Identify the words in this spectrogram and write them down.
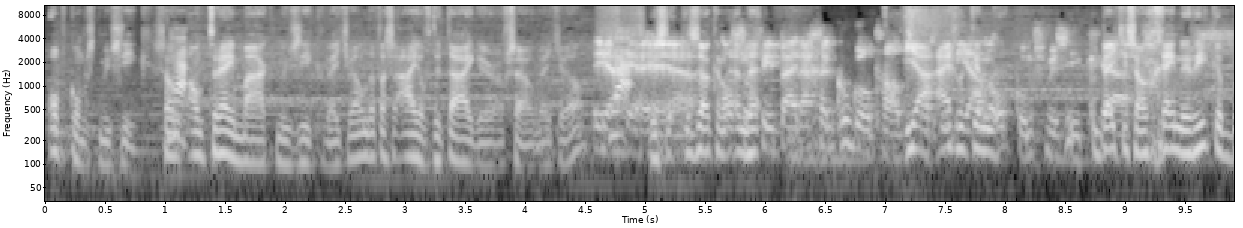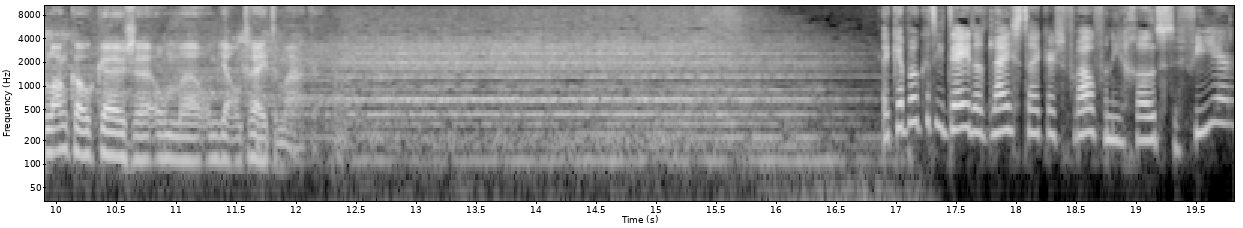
opkomstmuziek. Zo'n Ja. entree-maakmuziek, weet je wel. Net als Eye of the Tiger of zo, weet je wel. Ja, Ja. ja, ja, Dus het is ook een- Alsof een- je het bijna gegoogeld had. Ja, eigenlijk een- opkomstmuziek. Een ja. beetje zo'n generieke blanco keuze om, eh, om je entree te maken. Ik heb ook het idee dat lijsttrekkers, vooral van die grootste vier,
